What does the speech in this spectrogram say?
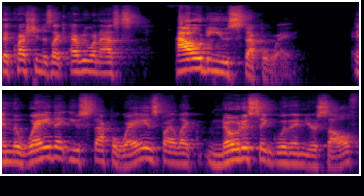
the question is like everyone asks how do you step away and the way that you step away is by like noticing within yourself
